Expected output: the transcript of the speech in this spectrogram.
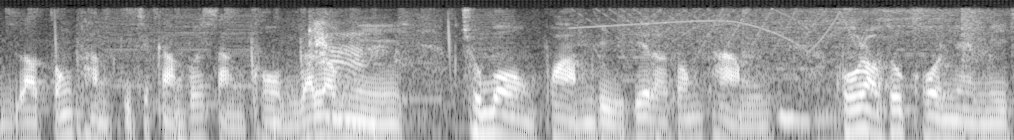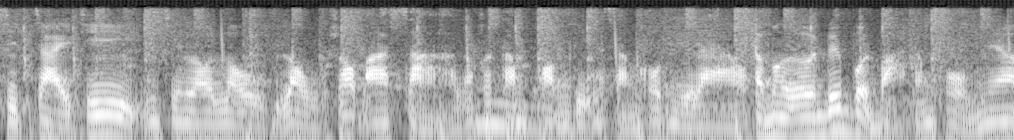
ำเราต้องทำกิจกรรมเพื่อสังคม แล้วเรามีชั่วโมงความดีที่เราต้องทำพวกเราทุกคนเนี่ยมีจิตใจที่จริงๆเราเราเราชอบอาสาแล้วก็ทำความดีกับสังคมอยู่แล้วแต่บังเอิญด้วยบทบาทของผมเนี่ย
